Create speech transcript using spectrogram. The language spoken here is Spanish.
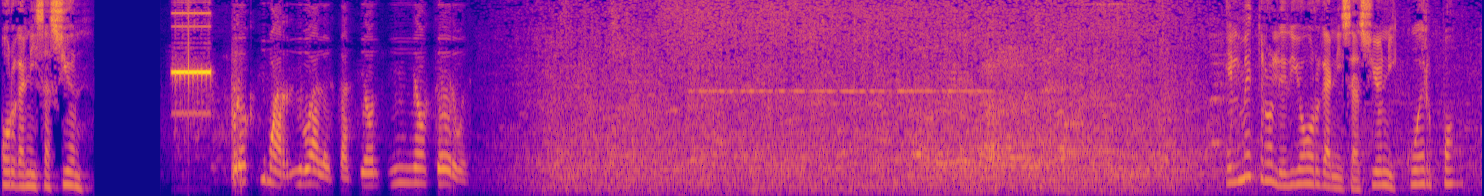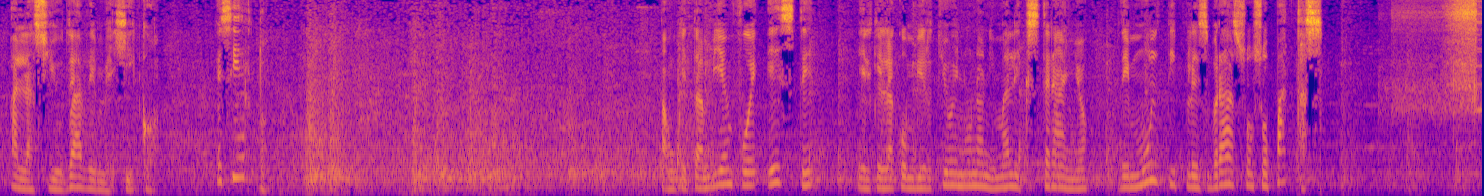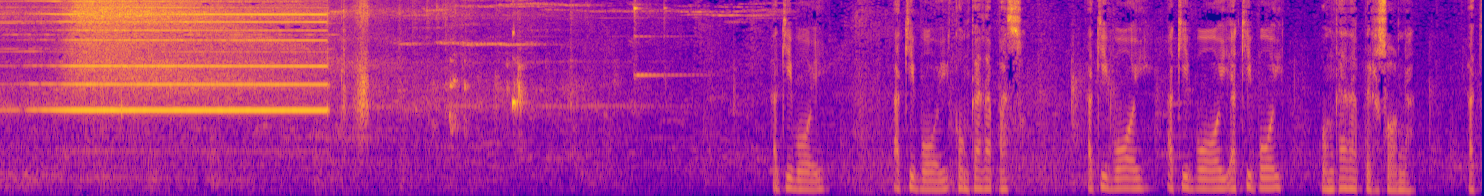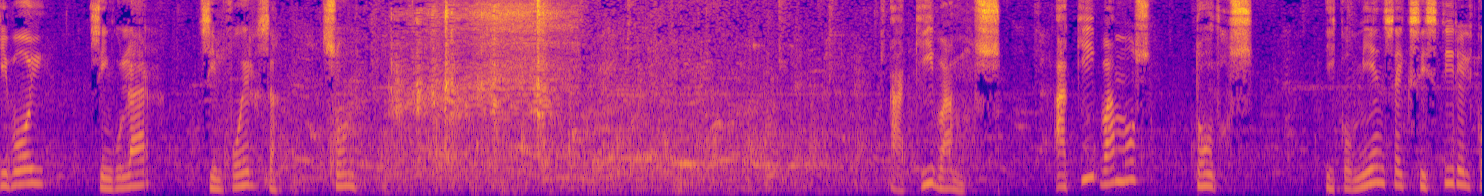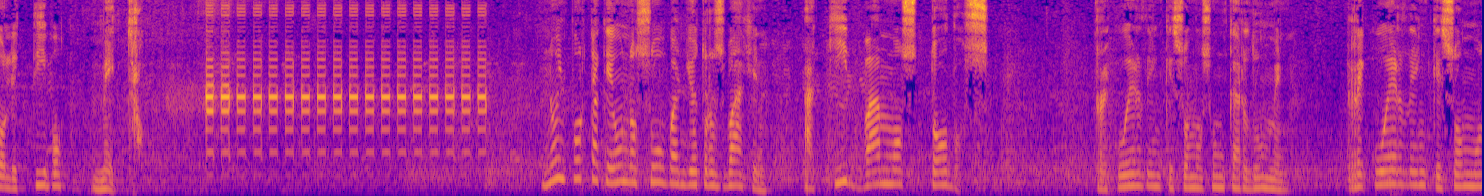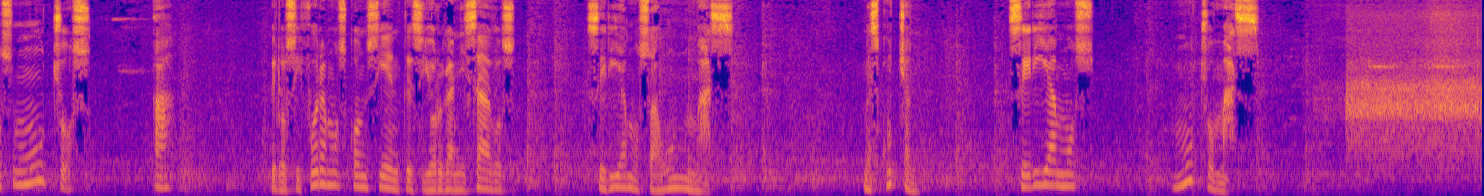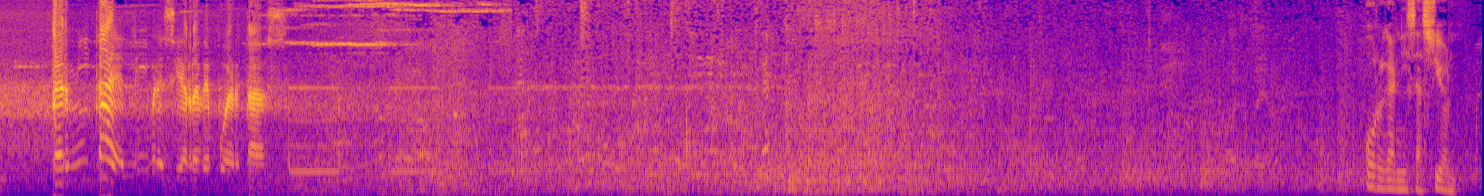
Organización. Próximo arribo a la estación Niños Héroes. El metro le dio organización y cuerpo a la Ciudad de México. Es cierto. Aunque también fue este el que la convirtió en un animal extraño de múltiples brazos o patas. Aquí voy, aquí voy con cada paso. Aquí voy, aquí voy, aquí voy con cada persona. Aquí voy, singular, sin fuerza, solo. Aquí vamos, aquí vamos todos. Y comienza a existir el colectivo Metro. No importa que unos suban y otros bajen, aquí vamos todos. Recuerden que somos un cardumen. Recuerden que somos muchos. Ah, pero si fuéramos conscientes y organizados, seríamos aún más. ¿Me escuchan? Seríamos mucho más. Permita el libre cierre de puertas. Organización.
